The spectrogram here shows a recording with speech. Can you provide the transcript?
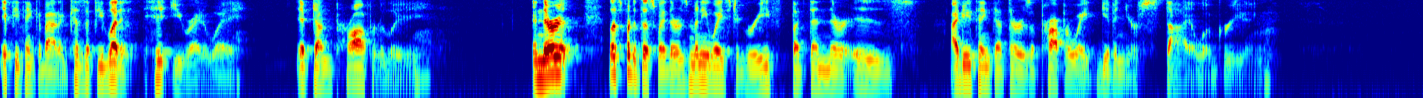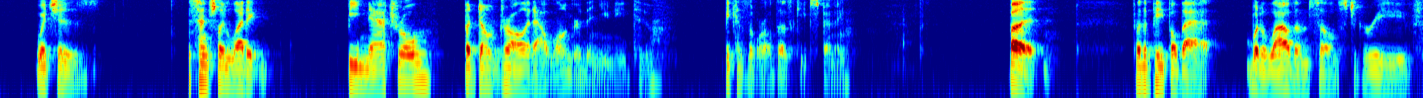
If you think about it, because if you let it hit you right away, if done properly, and there, let's put it this way: there's many ways to grief, but then there is, I do think that there is a proper way given your style of grieving, which is essentially let it be natural, but don't draw it out longer than you need to because the world does keep spinning. But for the people that would allow themselves to grieve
